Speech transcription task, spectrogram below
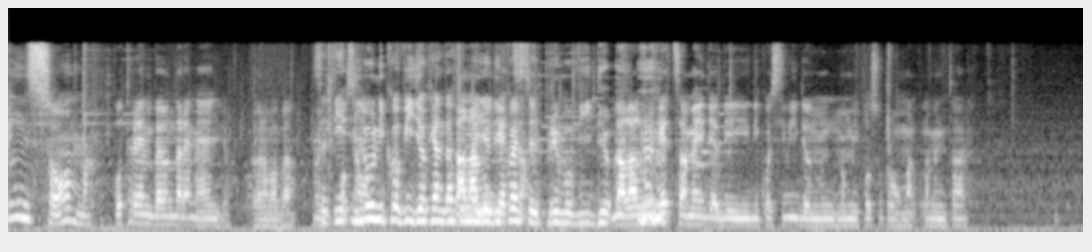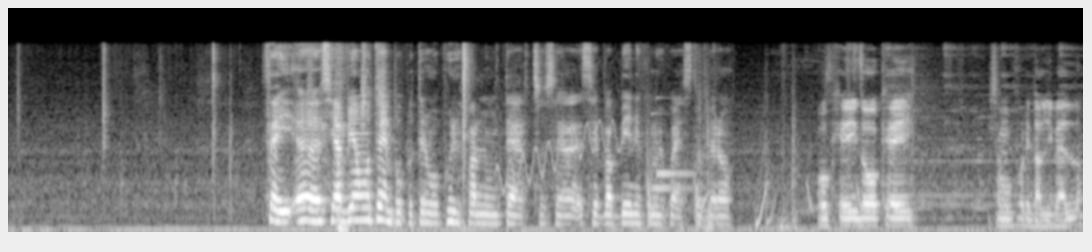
Insomma, potrebbe andare meglio. Però vabbè. Senti, possiamo- l'unico video che è andato Dalla meglio di questo è il primo video. Dalla lunghezza media di, di questi video non, non mi posso proprio lamentare. Sai, eh, se abbiamo tempo potremo pure farne un terzo, se, se va bene come questo però. Ok, do ok. Siamo fuori dal livello.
